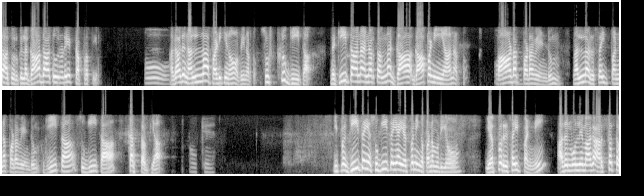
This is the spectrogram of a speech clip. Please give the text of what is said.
தாத்து இருக்குல்ல கா தாத்துவினுடைய டப்ரத்தியம் அதாவது நல்லா படிக்கணும் அப்படின்னு அர்த்தம். சுஷ்டு கீதா. இந்த கீதான்னா என்ன அர்த்தம்னா கா காப்பனியான்னு அர்த்தம். பாடப்பட வேண்டும். நல்லா ரிசைட் பண்ணப்பட வேண்டும். கீதா சுகீதா கர்த்தவ்யா. ஓகே. இப்ப கீதைய சுகீதைய எப்ப நீங்க பண்ண முடியும்? எப்ப ரிசைட் பண்ணி அதன் மூலியமாக அர்த்தத்தை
